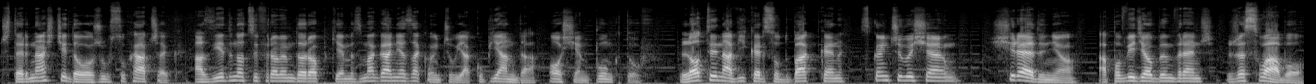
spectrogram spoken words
14 dołożył Suchaczek, a z jednocyfrowym dorobkiem zmagania zakończył Jakub Janda, 8 punktów. Loty na Vikersund Bakken skończyły się średnio, a powiedziałbym wręcz, że słabo.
